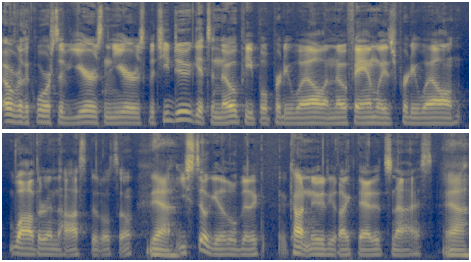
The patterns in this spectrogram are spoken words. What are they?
over the course of years and years, but you do get to know people pretty well and know families pretty well while they're in the hospital. So Yeah. you still get a little bit of continuity like that. It's nice. Yeah.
